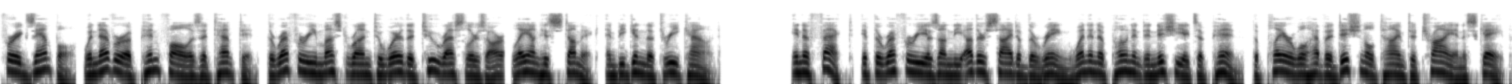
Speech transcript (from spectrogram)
For example, whenever a pinfall is attempted, the referee must run to where the two wrestlers are, lay on his stomach, and begin the three count. In effect, if the referee is on the other side of the ring when an opponent initiates a pin, the player will have additional time to try and escape.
